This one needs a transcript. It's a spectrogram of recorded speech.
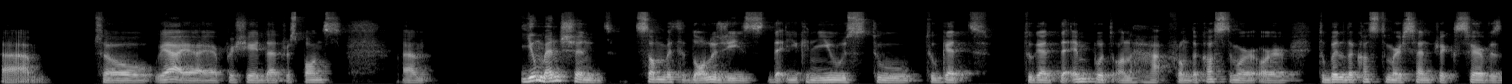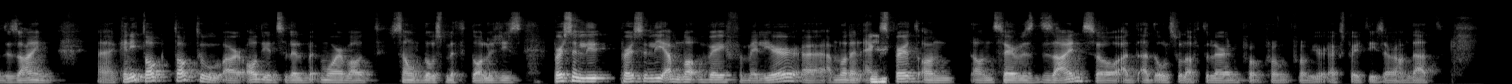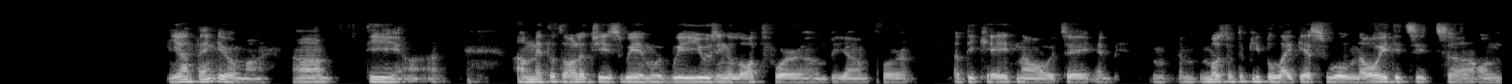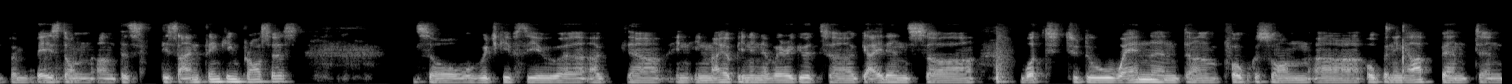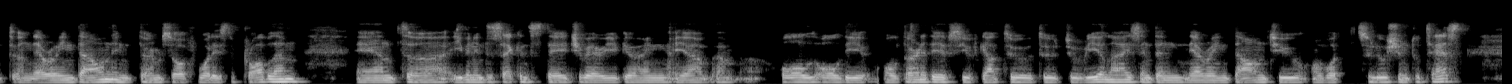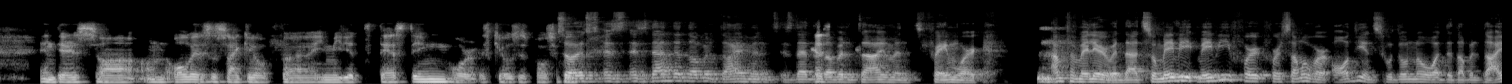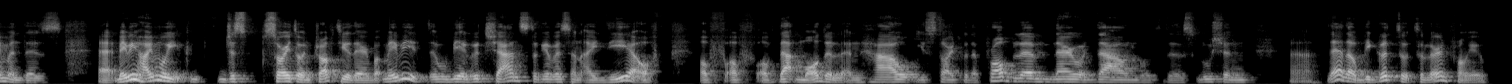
Um, so yeah, yeah, I appreciate that response. Um, you mentioned some methodologies that you can use to to get to get the input on from the customer or to build a customer centric service design uh, can you talk talk to our audience a little bit more about some of those methodologies? Personally, personally, I'm not very familiar. Uh, I'm not an mm-hmm. expert on on service design, so I'd, I'd also love to learn from from from your expertise around that. Yeah, thank you, Omar. Um, the uh, uh methodologies we we're using a lot for the um, for a decade now. I would say most of the people, I guess, will know it. It's it's uh, on based on on this design thinking process. So, which gives you, uh, a, uh, in in my opinion, a very good uh, guidance uh, what to do when, and um, focus on opening up and and narrowing down in terms of what is the problem, and even in the second stage where you're going, yeah. Um, all all the alternatives you've got to to to realize and then narrowing down to what solution to test and there's uh, always a cycle of uh, immediate testing or as close as possible so is, is, is that the double diamond is that the yes. double diamond framework i'm familiar with that so maybe maybe for for some of our audience who don't know what the double diamond is uh, maybe Heimo, just sorry to interrupt you there but maybe it would be a good chance to give us an idea of of, of, of that model and how you start with a problem, narrow it down, go to the solution. Uh, yeah, that would be good to, to learn from you.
